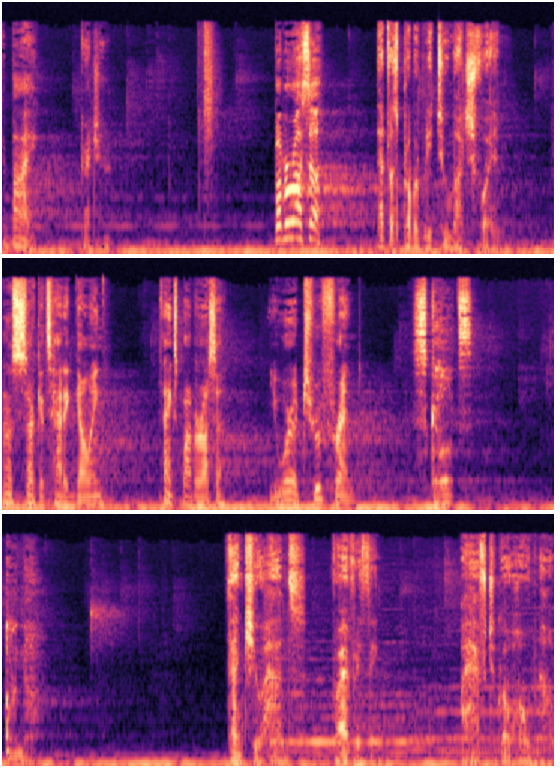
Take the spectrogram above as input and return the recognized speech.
Goodbye, Gretchen. Barbarossa! That was probably too much for him. Those circuits had it going. Thanks, Barbarossa. You were a true friend. Scouts. Oh, Honor. Thank you, Hans, for everything. I have to go home now.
